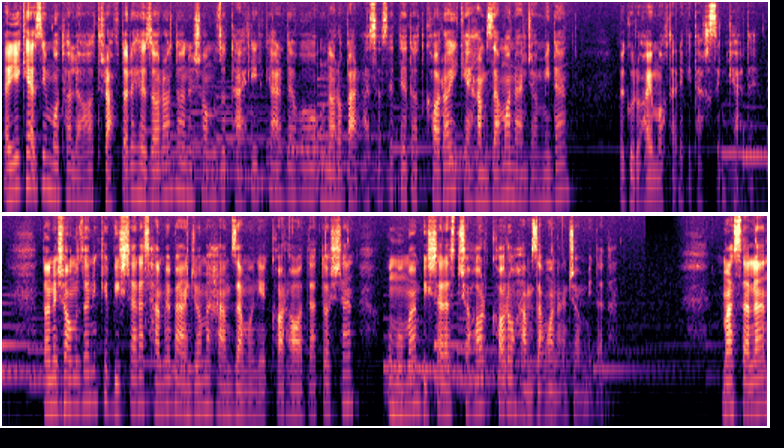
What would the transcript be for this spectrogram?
در یکی از این مطالعات رفتار هزاران دانش آموز رو تحلیل کرده و اونا رو بر اساس تعداد کارهایی که همزمان انجام میدن به گروه های مختلفی تقسیم کرده. دانش آموزانی که بیشتر از همه به انجام همزمانی کارها عادت داشتن عموما بیشتر از چهار کار رو همزمان انجام می‌دادن. مثلا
